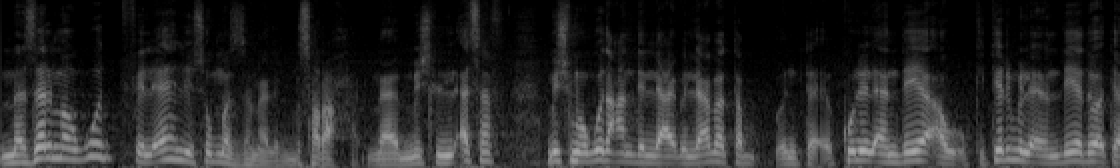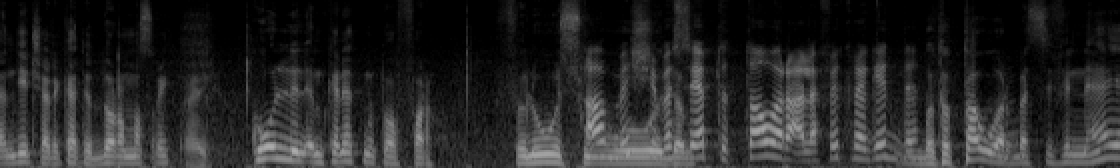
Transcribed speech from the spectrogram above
ما زال موجود في الأهلي ثم الزمالك بصراحة. ما مش للأسف مش موجود عند اللاعب. اللعبه طب انت كل الأندية أو كتير من الأندية دلوقتي أندية شركات الدوري المصري أيوة. كل الإمكانيات متوفرة. فلوس آه ماشي بس هي بتتطور على فكرة جدا. بتتطور بس في النهاية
